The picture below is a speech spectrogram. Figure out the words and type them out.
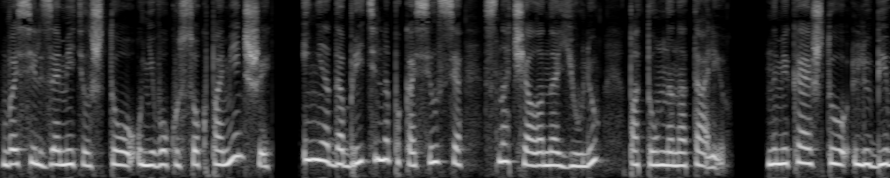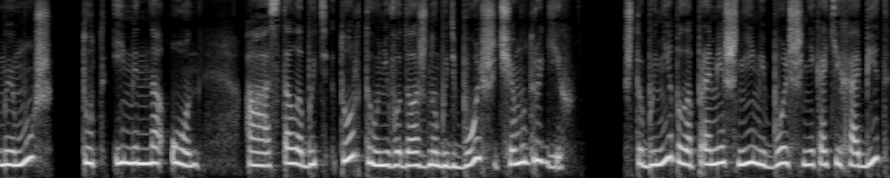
Василь заметил, что у него кусок поменьше, и неодобрительно покосился сначала на Юлю, потом на Наталью, намекая, что любимый муж тут именно он, а стало быть, торта у него должно быть больше, чем у других. Чтобы не было промеж ними больше никаких обид,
